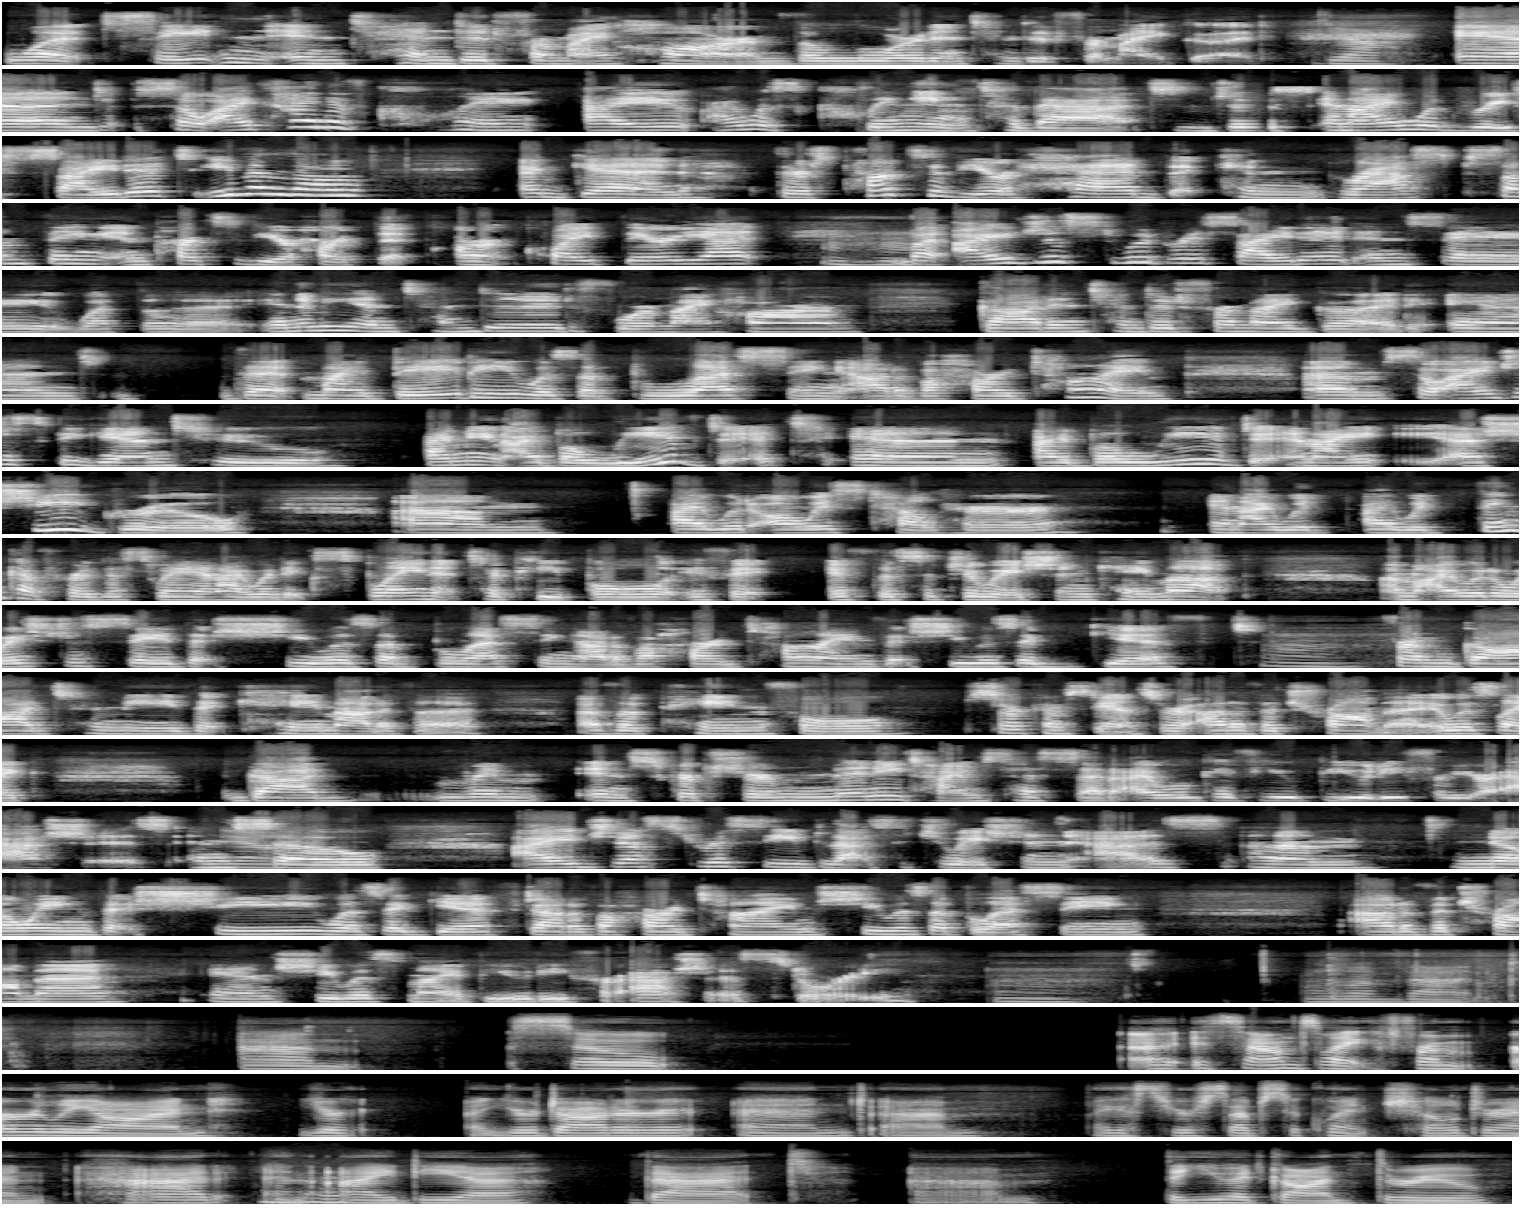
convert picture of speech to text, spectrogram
what Satan intended for my harm, the Lord intended for my good. Yeah. And so I kind of cling I I was clinging to that just and I would recite it even though again, there's parts of your head that can grasp something and parts of your heart that aren't quite there yet. Mm-hmm. But I just would recite it and say what the enemy intended for my harm, God intended for my good. And that my baby was a blessing out of a hard time. Um, so I just began to, I mean, I believed it and I believed it. And I, as she grew, um, I would always tell her, and I would, I would think of her this way and I would explain it to people if it, if the situation came up. Um, I would always just say that she was a blessing out of a hard time, that she was a gift mm. from God to me that came out of a, of a painful circumstance or out of a trauma. It was like God in scripture many times has said, I will give you beauty for your ashes. And yeah. so I just received that situation as um, knowing that she was a gift out of a hard time. She was a blessing out of a trauma, and she was my beauty for ashes story. Mm, I love that. Um, so uh, it sounds like from early on, your uh, your daughter and um, I guess your subsequent children had mm-hmm. an idea that um, that you had gone through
